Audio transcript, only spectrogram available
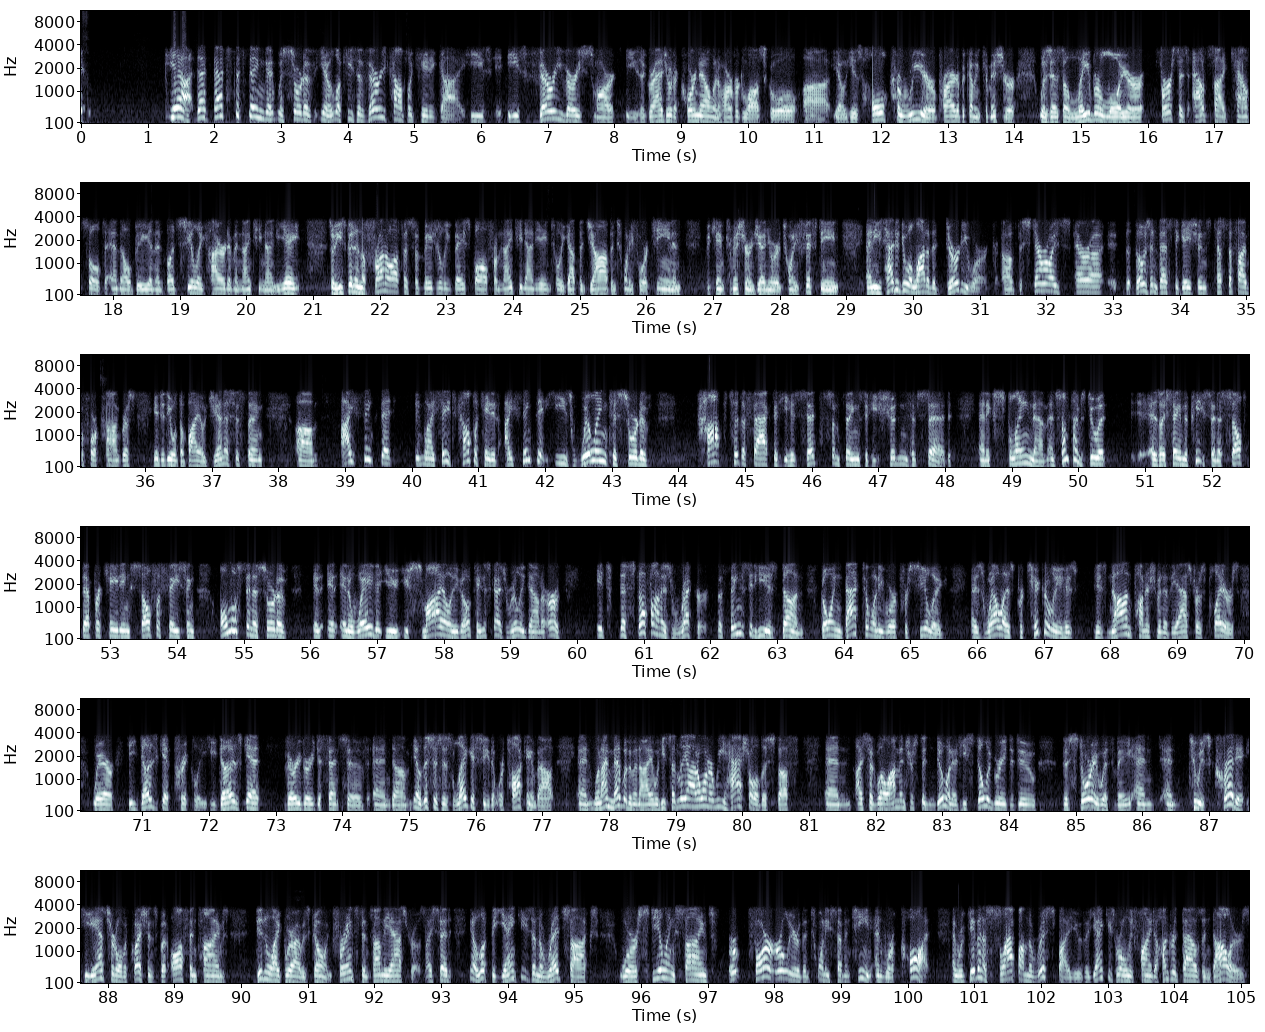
Yeah. That that's the thing that was sort of you know look he's a very complicated guy. He's he's very very smart. He's a graduate of Cornell and Harvard Law School. Uh, you know his whole career prior to becoming commissioner was as a labor lawyer. First as outside counsel to MLB, and then Bud Selig hired him in 1998 so he's been in the front office of Major League Baseball from 1998 until he got the job in 2014 and became commissioner in January 2015. And he's had to do a lot of the dirty work of the steroids era, th- those investigations, testify before Congress. He had to deal with the Biogenesis thing. Um, I think that when I say it's complicated, I think that he's willing to sort of cop to the fact that he has said some things that he shouldn't have said and explain them and sometimes do it as I say in the piece, in a self-deprecating, self-effacing, almost in a sort of in, in, in a way that you you smile and you go, okay, this guy's really down to earth. It's the stuff on his record, the things that he has done, going back to when he worked for Selig, as well as particularly his his non-punishment of the Astros players, where he does get prickly, he does get very, very defensive. And, um, you know, this is his legacy that we're talking about. And when I met with him in Iowa, he said, Leon, I don't want to rehash all this stuff. And I said, well, I'm interested in doing it. He still agreed to do this story with me. And, and to his credit, he answered all the questions, but oftentimes didn't like where I was going. For instance, on the Astros, I said, you know, look, the Yankees and the Red Sox were stealing signs er, far earlier than 2017 and were caught and were given a slap on the wrist by you. The Yankees were only fined a $100,000.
